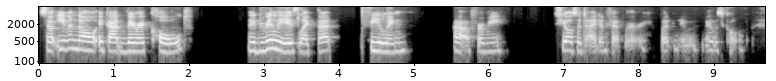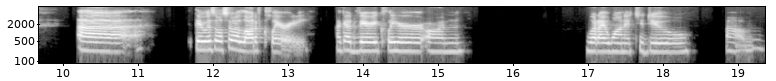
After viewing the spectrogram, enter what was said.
so even though it got very cold it really is like that feeling uh, for me she also died in february but it, it was cold uh, there was also a lot of clarity i got very clear on what i wanted to do um,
